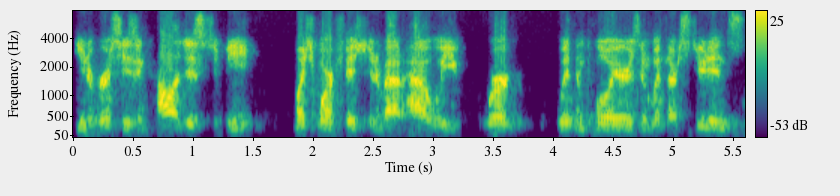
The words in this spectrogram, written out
universities and colleges to be much more efficient about how we work with employers and with our students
